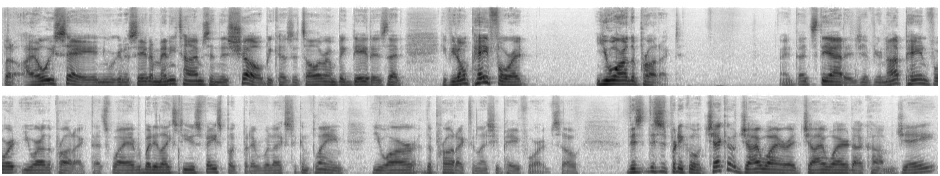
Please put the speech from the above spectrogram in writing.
But I always say, and we're going to say it many times in this show because it's all around big data, is that if you don't pay for it, you are the product. Right? That's the adage. If you're not paying for it, you are the product. That's why everybody likes to use Facebook, but everybody likes to complain. You are the product unless you pay for it. So this this is pretty cool. Check out JiWire at jiwire.com. J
